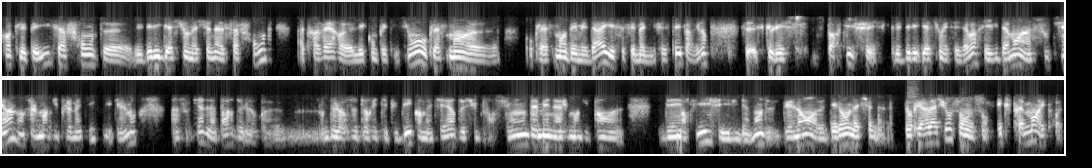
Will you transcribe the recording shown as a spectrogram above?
quand les pays s'affrontent, les délégations nationales s'affrontent à travers les compétitions au classement au classement des médailles et ça s'est manifesté par exemple ce que les sportifs et les délégations essaient d'avoir c'est évidemment un soutien non seulement diplomatique mais également un soutien de la part de, euh, leurs autorités publiques en matière de subvention d'aménagement du temps euh, des sportifs et évidemment d'élan euh, d'élan national. Donc les relations sont, sont extrêmement étroites.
